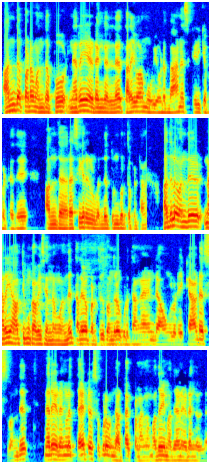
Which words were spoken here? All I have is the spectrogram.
அந்த படம் வந்தப்போ நிறைய இடங்களில் தலைவா மூவியோட பேனர்ஸ் கிழிக்கப்பட்டது. அந்த ரசிகர்கள் வந்து துன்புறுத்தப்பட்டாங்க. அதில் வந்து நிறைய அதிமுகவை சேர்ந்தவங்க வந்து தலைவா படத்துக்கு தொந்தரவு கொடுத்தாங்க. அண்ட் அவங்களுடைய கேடஸ் வந்து நிறைய இடங்களில் தேட்டர்ஸை கூட வந்து அட்டாக் பண்ணாங்க. மதுரை மாதிரியான இடங்களில்.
